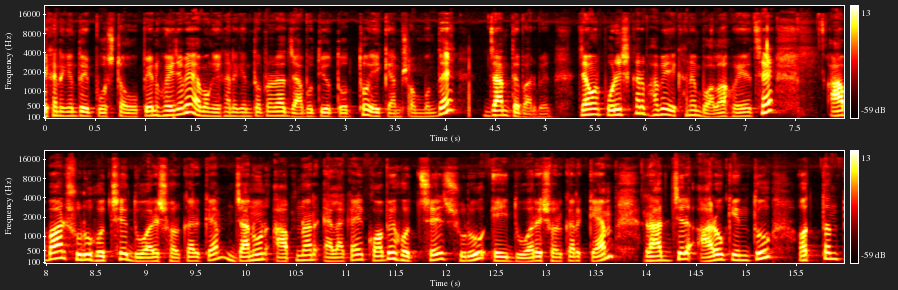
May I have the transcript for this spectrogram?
এখানে কিন্তু এই পোস্টটা ওপেন হয়ে যাবে এবং এখানে কিন্তু আপনারা যাবতীয় তথ্য এই ক্যাম্প সম্বন্ধে জানতে পারবেন। যেমন পরিষ্কারভাবে এখানে বলা হয়েছে, আবার শুরু হচ্ছে দুয়ারে সরকার ক্যাম্প। জানুন আপনার এলাকায় কবে হচ্ছে শুরু এই দুয়ারে সরকার ক্যাম্প। রাজ্যের আরও কিন্তু অত্যন্ত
